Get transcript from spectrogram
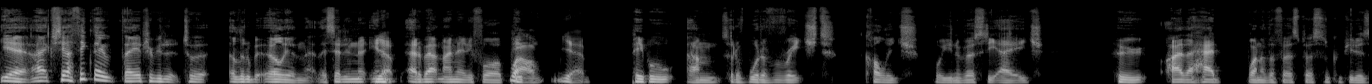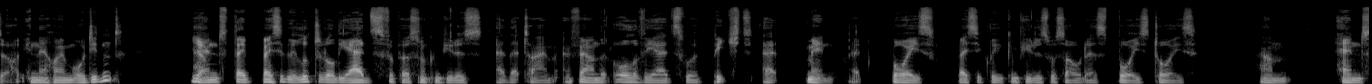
Yeah, actually, I think they they attributed it to it a little bit earlier than that. They said in, in Yep. at about 1984, pe- Well, yeah. people um sort of would have reached college or university age who either had one of the first personal computers in their home or didn't. Yeah. And they basically looked at all the ads for personal computers at that time and found that all of the ads were pitched at men, at boys. Basically, computers were sold as boys' toys. Um, and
